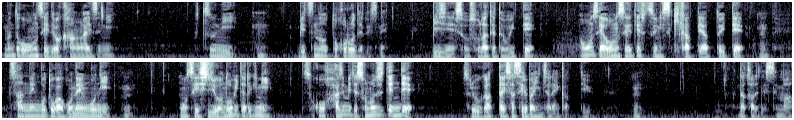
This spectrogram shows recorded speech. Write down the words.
今のところ音声では考えずに普通に、うん、別のところでですねビジネスを育てておいて音声は音声で普通に好き勝手やっといて、うん、3年後とか5年後に、うん、音声市場が伸びた時にそこを初めてその時点でそれを合体させればいいんじゃないかっていう、うん、だからですねまあ、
